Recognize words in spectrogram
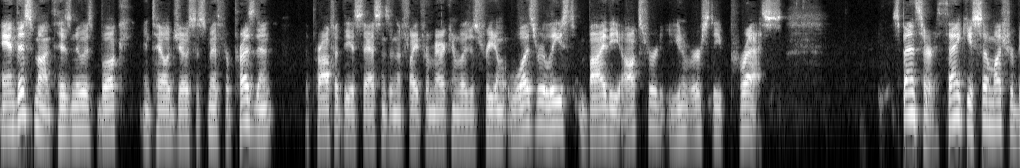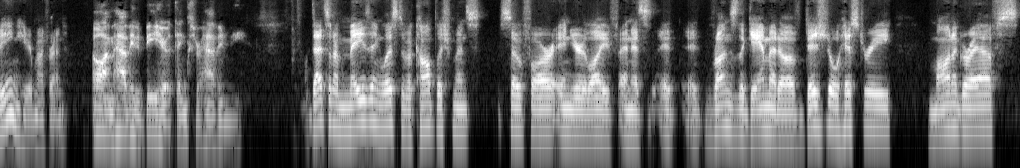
And this month, his newest book, entitled Joseph Smith for President The Prophet, the Assassins, and the Fight for American Religious Freedom, was released by the Oxford University Press. Spencer, thank you so much for being here, my friend. Oh, I'm happy to be here. Thanks for having me. That's an amazing list of accomplishments so far in your life, and it's it it runs the gamut of digital history, monographs,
